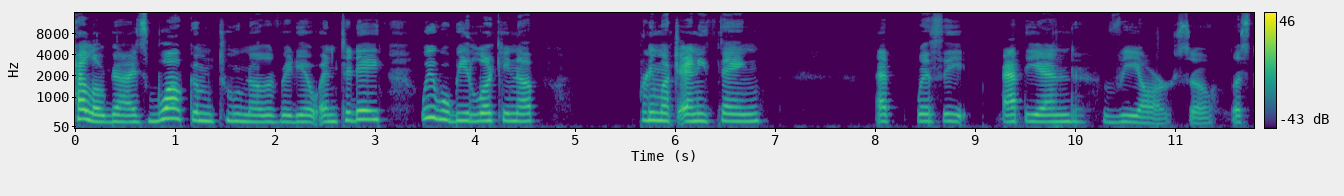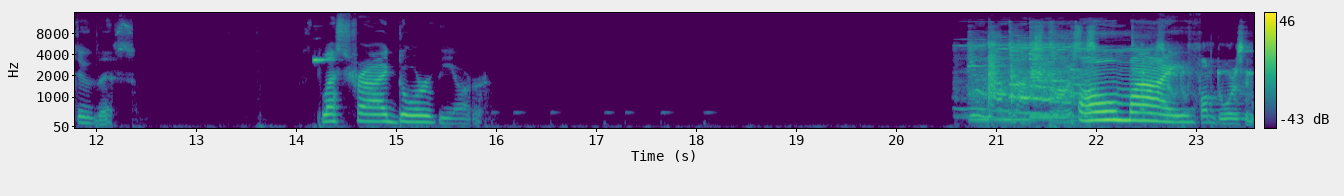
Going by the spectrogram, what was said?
Hello guys, welcome to another video and today we will be looking up pretty much anything at with the at the end VR. So, let's do this. Let's try door VR. Oh my. Fun doors in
